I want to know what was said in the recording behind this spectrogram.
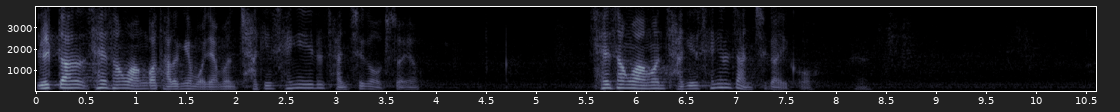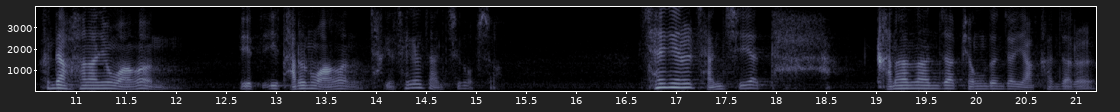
일단 세상 왕과 다른 게 뭐냐면 자기 생일 잔치가 없어요. 세상 왕은 자기 생일 잔치가 있고, 근데 하나님 왕은 이, 이 다른 왕은 자기 생일 잔치가 없어. 생일 잔치에 다 가난한 자, 병든 자, 약한 자를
